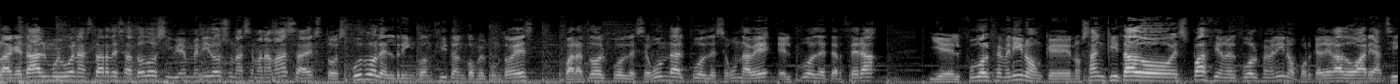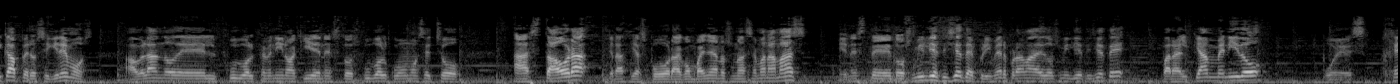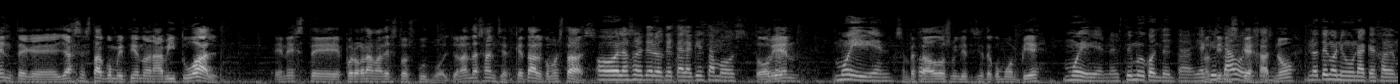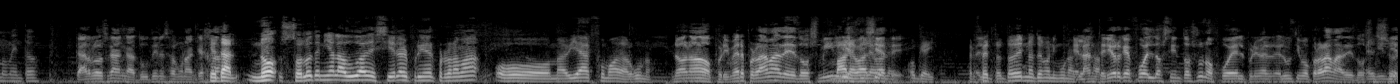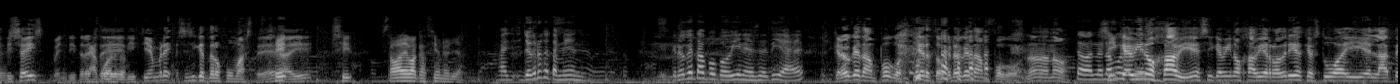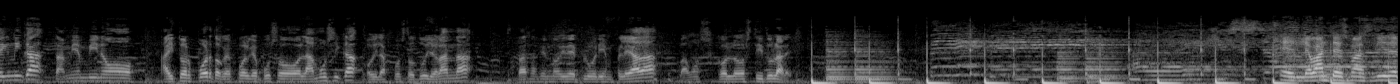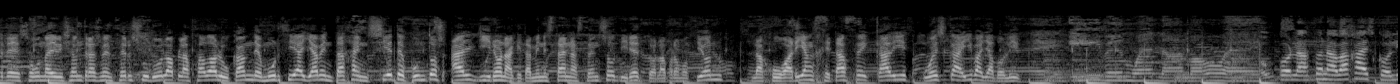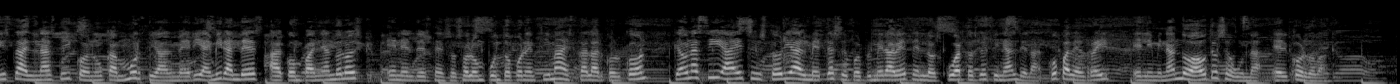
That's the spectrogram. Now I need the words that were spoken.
Hola, ¿qué tal? Muy buenas tardes a todos y bienvenidos una semana más a Esto es Fútbol, el rinconcito en cope.es para todo el fútbol de segunda, el fútbol de segunda B, el fútbol de tercera y el fútbol femenino, aunque nos han quitado espacio en el fútbol femenino porque ha llegado área chica, pero seguiremos hablando del fútbol femenino aquí en Esto es Fútbol como hemos hecho hasta ahora. Gracias por acompañarnos una semana más en este 2017, primer programa de 2017, para el que han venido pues gente que ya se está convirtiendo en habitual en este programa de estos fútbol. Yolanda Sánchez, ¿qué tal? ¿Cómo estás? Hola, Salguero, ¿qué tal? Aquí estamos. ¿Todo Otra- bien? Muy bien. ¿Has empezado 2017 como en pie? Muy bien, estoy muy contenta. Y No aquí tienes estamos. quejas, ¿no? No tengo ninguna queja de momento. Carlos Ganga, ¿tú tienes alguna queja? ¿Qué tal? No, solo tenía la duda de si era el primer programa o me había fumado de alguno. No, no, no, primer programa de 2017. Vale, vale, vale. Ok, perfecto. Entonces no tengo ninguna El anterior que fue el 201 fue el primer el último programa de Eso 2016, es. 23 De de, diciembre. Ese sí que te lo fumaste, ¿eh? Sí, Ahí. sí, estaba de vacaciones ya. Ah, Yo creo que también. Creo que tampoco viene ese día, ¿eh? Creo que tampoco, es cierto, creo que tampoco. No, no, no. Sí que bien. vino Javi, ¿eh? Sí que vino Javier Rodríguez, que estuvo ahí en la técnica. También vino Aitor Puerto, que fue el que puso la música. Hoy la has puesto tú, Yolanda. Estás haciendo hoy de pluriempleada. Vamos con los titulares. El Levante es más líder de segunda división tras vencer su duelo aplazado a Lucam de Murcia y ventaja en 7 puntos al Girona, que también está en ascenso directo. La promoción la jugarían Getafe, Cádiz, Huesca y Valladolid. Por la zona baja es colista el Nasti con UCAM Murcia, Almería y Mirandés acompañándolos en el descenso. Solo un punto por encima está el Alcorcón, que aún así ha hecho historia al meterse por primera vez en los cuartos de final de la Copa del Rey, eliminando a otro segunda, el Córdoba.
